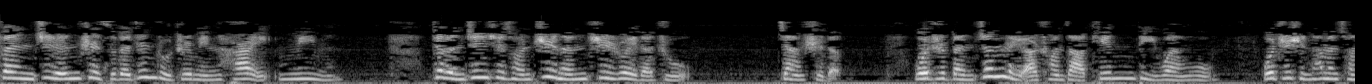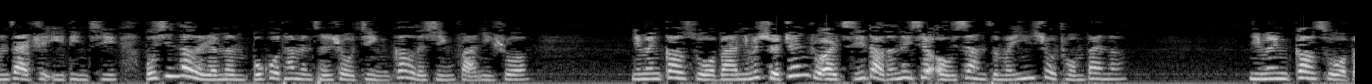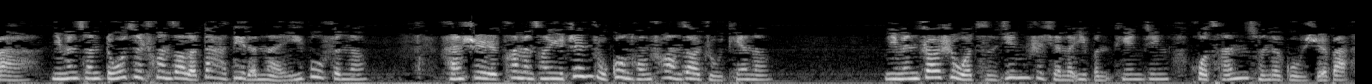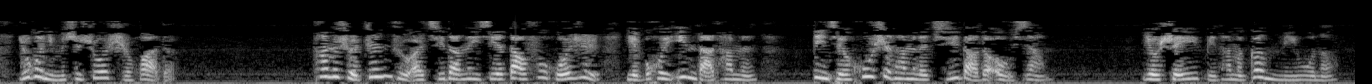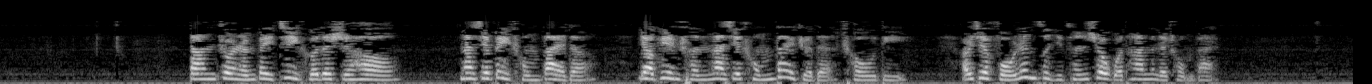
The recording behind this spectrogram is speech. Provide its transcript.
奉至仁至慈的真主之名，Hari Mim。这本经是从智能智睿的主降世的。我只本真理而创造天地万物，我只使他们存在至一定期。不信道的人们不顾他们曾受警告的刑罚。你说，你们告诉我吧，你们舍真主而祈祷的那些偶像，怎么应受崇拜呢？你们告诉我吧，你们曾独自创造了大地的哪一部分呢？还是他们曾与真主共同创造主天呢？你们昭示我此经之前的一本天经或残存的古学吧。如果你们是说实话的，他们舍真主而祈祷那些到复活日也不会应答他们，并且忽视他们的祈祷的偶像，有谁比他们更迷雾呢？当众人被祭合的时候，那些被崇拜的要变成那些崇拜者的仇敌，而且否认自己曾受过他们的崇拜。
